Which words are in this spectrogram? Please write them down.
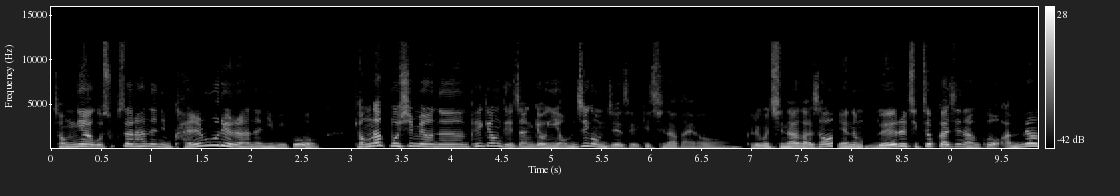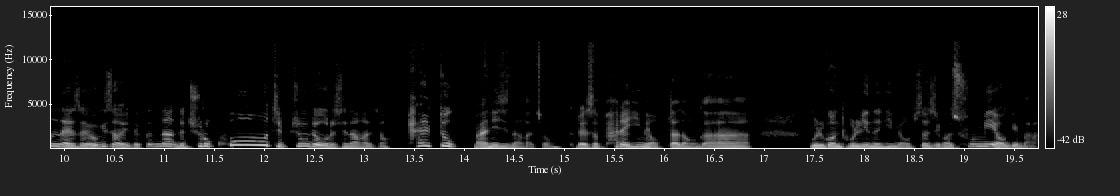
정리하고 숙사를 하는 힘, 갈무리를 하는 힘이고 경락 보시면은 폐경 대장경이 엄지검지에서 이렇게 지나가요. 그리고 지나가서 얘는 뇌를 직접 가지는 않고 안면에서 여기서 이제 끝나는데 주로 코 집중적으로 지나가죠. 팔뚝 많이 지나가죠. 그래서 팔에 힘이 없다든가 물건 돌리는 힘이 없어지거나 숨이 여기 막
